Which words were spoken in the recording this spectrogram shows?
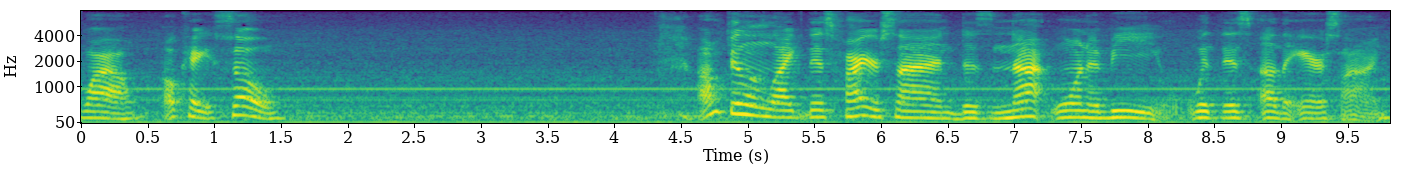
Wow. Okay, so I'm feeling like this fire sign does not want to be with this other air sign.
